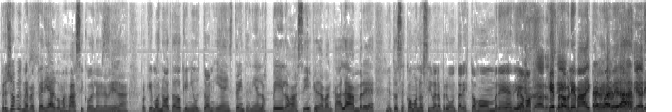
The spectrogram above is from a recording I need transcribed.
pero yo me refería a algo más básico de la gravedad, porque hemos notado que Newton y Einstein tenían los pelos así, que daban calambre, entonces cómo nos iban a preguntar estos hombres, digamos, Claro, qué sí. problema hay con la gravedad. la teoría Sí,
